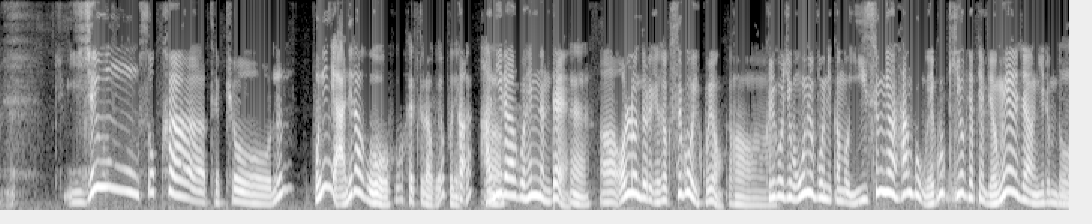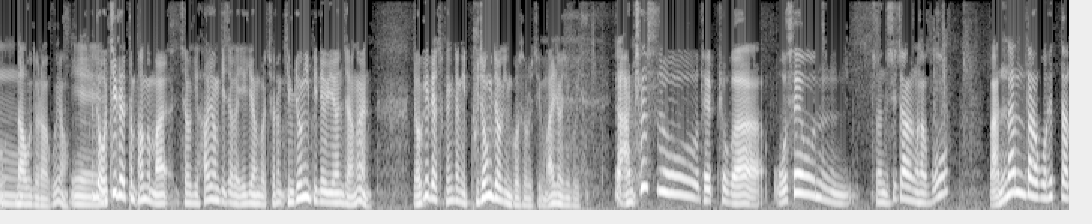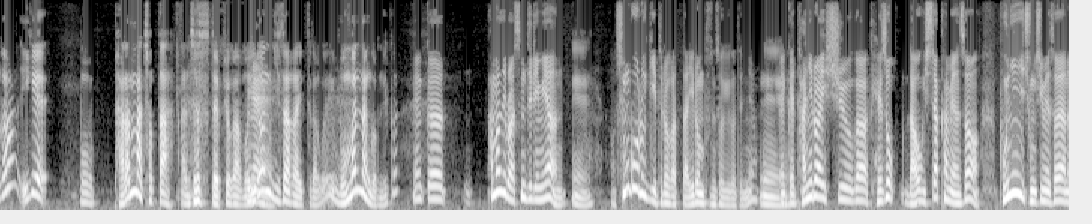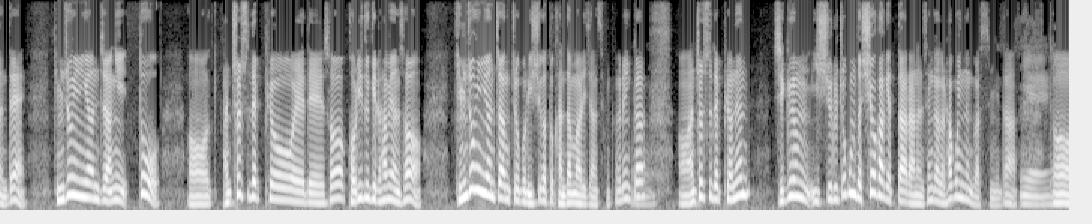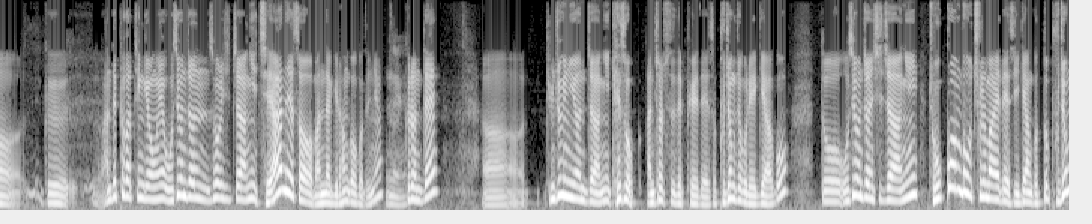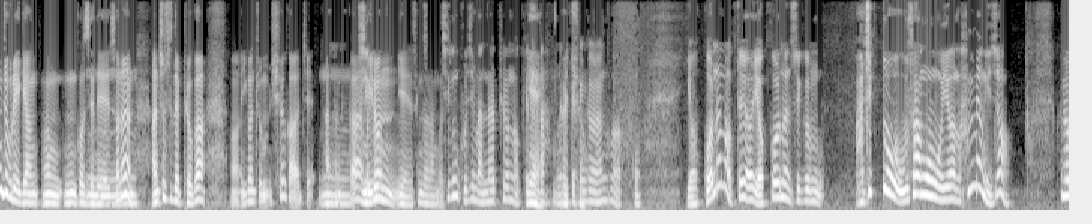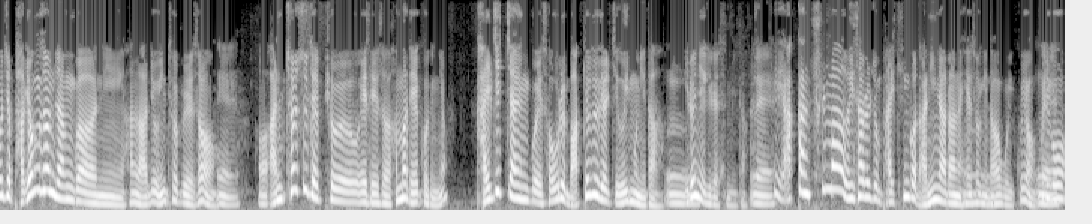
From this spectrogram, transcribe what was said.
이재용 소카 대표는 본인이 아니라고 했더라고요. 보니까 그러니까 아니라고 했는데 어. 예. 어, 언론들이 계속 쓰고 있고요. 어. 그리고 지금 오늘 보니까 뭐 이승현 한국 외국 기업협회 명예회장 이름도 음. 나오더라고요. 예. 근데 어찌됐든 방금 말 저기 하영 기자가 얘기한 것처럼 김종인 비대위원장은 여기에 대해서 굉장히 부정적인 것으로 지금 알려지고 있습니다. 안철수 대표가 오세훈 전 시장하고 만난다고 했다가 이게 뭐 바람 맞췄다 안철수 대표가 뭐 이런 네. 기사가 있더라고요. 못 만난 겁니까? 그러니까 한마디로 말씀드리면 예. 어, 숨고르기 들어갔다 이런 분석이거든요. 예. 그러니까 단일화 이슈가 계속 나오기 시작하면서 본인이 중심에 서야 하는데 김종인 위원장이 또 어, 안철수 대표에 대해서 거리두기를 하면서 김종인 위원장 쪽으로 이슈가 또 간단 말이지 않습니까? 그러니까 어, 안철수 대표는 지금 이슈를 조금 더 쉬어가겠다라는 생각을 하고 있는 것 같습니다. 예. 어, 그, 안 대표 같은 경우에 오세훈 전 서울시장이 제안해서 만나기로 한 거거든요. 네. 그런데, 어, 김종인 위원장이 계속 안철수 대표에 대해서 부정적으로 얘기하고 또 오세훈 전 시장이 조건부 출마에 대해서 얘기한 것도 부정적으로 얘기한 것에 음. 대해서는 안철수 대표가 어, 이건 좀 쉬어가지 음, 않을까 뭐 지금- 이런 예, 생각을 한 거죠. 지금 굳이 만날 필요는 없겠다. 예, 뭐 이렇게 그렇죠. 생각한 것 같고 여권은 어때요? 여권은 지금 아직도 우상호 의원 한 명이죠. 근데 어제 박영선 장관이 한 라디오 인터뷰에서 예. 어, 안철수 대표에 대해서 한마디 했거든요. 갈짓자 행보에 서울을 맡겨도 될지 의문이다. 음. 이런 얘기를 했습니다. 네. 약간 출마 의사를 좀 밝힌 것 아니냐라는 해석이 음. 나오고 있고요. 네. 그리고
